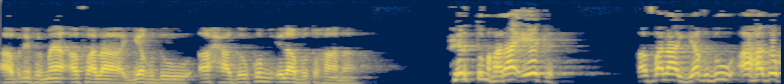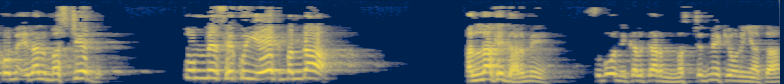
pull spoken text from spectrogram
آپ نے فرمایا، افلا یغدو احدکم الا بتخانہ پھر تمہارا ایک، افلا یغدو احدکم الا المسجد۔ تم میں سے کوئی ایک بندہ اللہ کے گھر میں صبح نکل کر مسجد میں کیوں نہیں آتا؟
